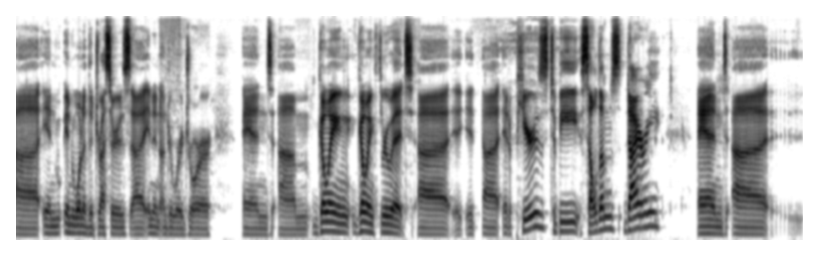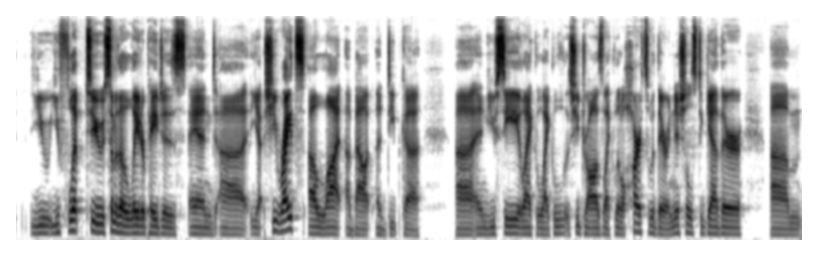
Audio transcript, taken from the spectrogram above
uh, in in one of the dressers uh, in an underwear drawer. And um, going going through it, uh, it uh, it appears to be Seldom's diary, and you you flip to some of the later pages, and yeah, she writes a lot about Adipka, uh, and you see like like she draws like little hearts with their initials together. Um,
